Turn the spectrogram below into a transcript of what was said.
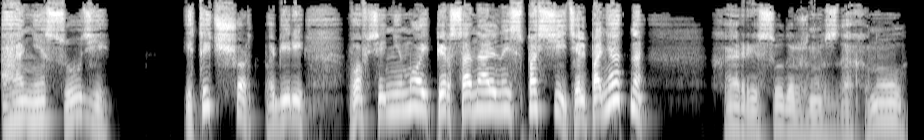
а не судьи. И ты, черт побери, вовсе не мой персональный спаситель, понятно? Харри судорожно вздохнул,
